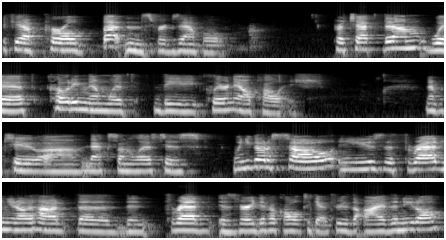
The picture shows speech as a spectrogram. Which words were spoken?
if you have pearl buttons, for example, Protect them with coating them with the clear nail polish. Number two, um, next on the list is when you go to sew and you use the thread, and you know how the, the thread is very difficult to get through the eye of the needle,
